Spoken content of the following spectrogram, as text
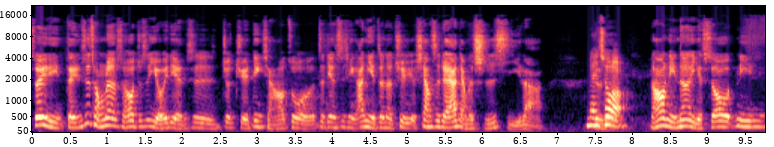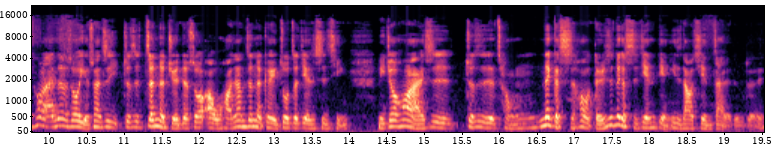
所以你等于是从那个时候，就是有一点是就决定想要做这件事情啊，你也真的去像是人家讲的实习啦，没错。然后你那也时候，你你后来那个时候也算是就是真的觉得说，哦，我好像真的可以做这件事情，你就后来是就是从那个时候，等于是那个时间点一直到现在了，对不对？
